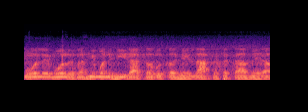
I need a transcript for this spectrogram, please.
બોલે, મોલ રહીમન હીરા કબ કહે, લાખ ટકા મેરા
